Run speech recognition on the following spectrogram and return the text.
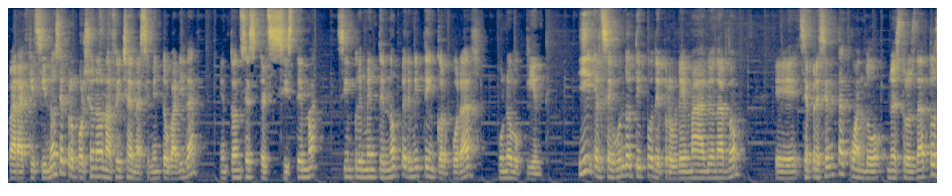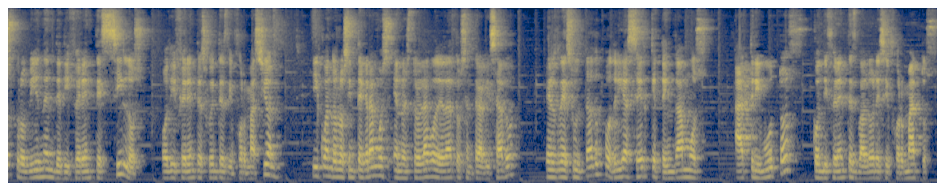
para que si no se proporciona una fecha de nacimiento válida, entonces el sistema simplemente no permite incorporar un nuevo cliente. Y el segundo tipo de problema, Leonardo, eh, se presenta cuando nuestros datos provienen de diferentes silos o diferentes fuentes de información. Y cuando los integramos en nuestro lago de datos centralizado, el resultado podría ser que tengamos atributos con diferentes valores y formatos.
